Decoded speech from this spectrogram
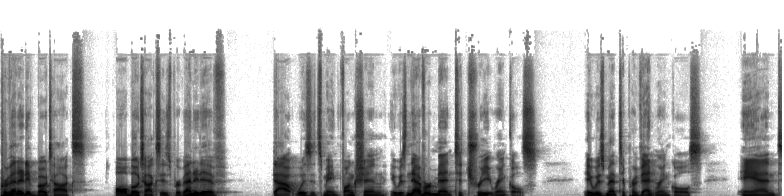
preventative Botox, all Botox is preventative. That was its main function. It was never meant to treat wrinkles. It was meant to prevent wrinkles. And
